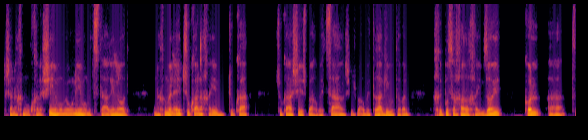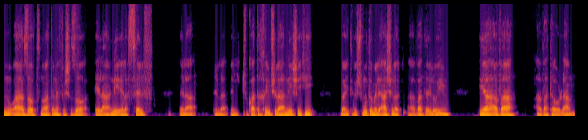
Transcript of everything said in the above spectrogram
כשאנחנו חלשים או מעונים או מצטערים מאוד, אנחנו מלאי תשוקה לחיים, תשוקה, תשוקה שיש בה הרבה צער, שיש בה הרבה טרגיות, אבל חיפוש אחר החיים. זוהי כל התנועה הזאת, תנועת הנפש הזו, אל האני, אל הסלף, אל ה... אל, אל תשוקת החיים של האני, שהיא, בהתגשמות המלאה של אהבת האלוהים, היא האהבה, אהבת העולם,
